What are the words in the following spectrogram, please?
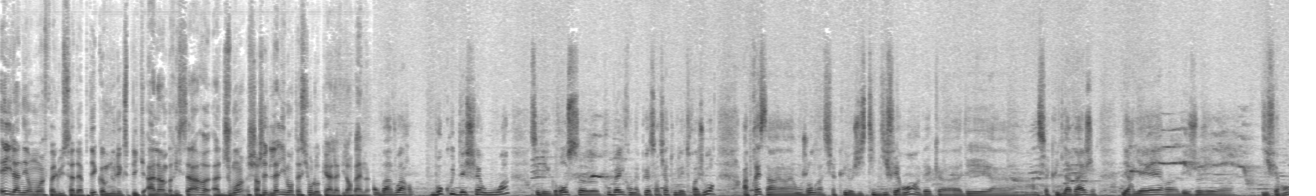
et il a néanmoins fallu s'adapter, comme nous l'explique Alain Brissard, adjoint chargé de l'alimentation locale à Villeurbanne. On va avoir beaucoup de déchets en moins. C'est des grosses euh, poubelles qu'on a pu assortir tous les trois jours. Après, ça engendre un circuit logistique différent avec euh, des, euh, un circuit de lavage, derrière, euh, des jeux différents,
